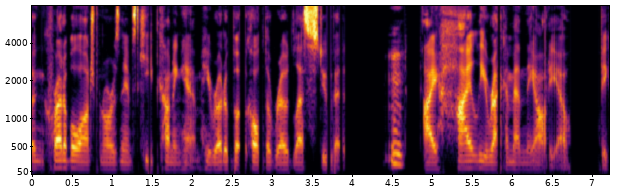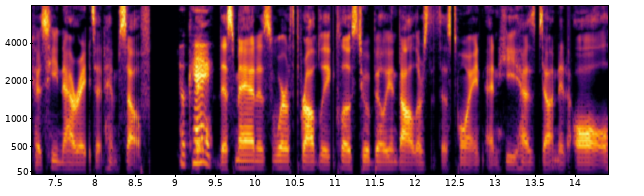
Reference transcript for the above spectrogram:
incredible entrepreneur. His name's Keith Cunningham. He wrote a book called The Road Less Stupid. Mm. I highly recommend the audio because he narrates it himself. Okay. This man is worth probably close to a billion dollars at this point, and he has done it all.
